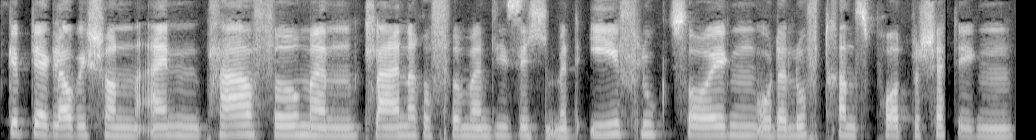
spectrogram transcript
Es gibt ja, glaube ich, schon ein paar Firmen, kleinere Firmen, die sich mit E-Flugzeugen oder Lufttransport beschäftigen.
